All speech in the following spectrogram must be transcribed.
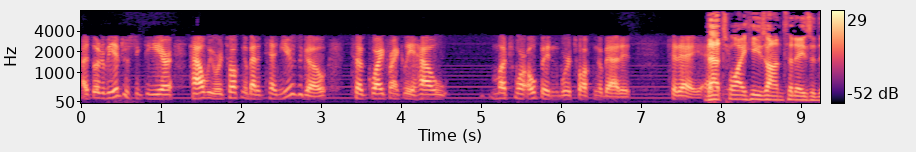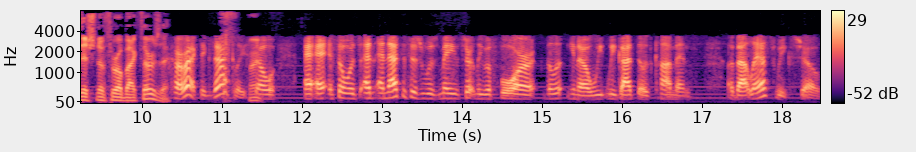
I thought it'd be interesting to hear how we were talking about it 10 years ago to, quite frankly, how much more open we're talking about it today. And- That's why he's on today's edition of Throwback Thursday. Correct, exactly. Right. So, a- a- so it was, and, and that decision was made certainly before the, you know, we we got those comments about last week's show.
